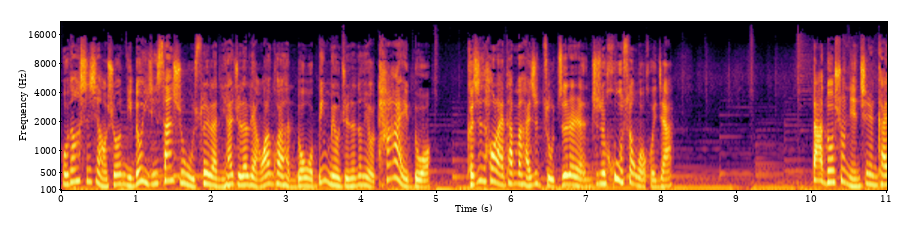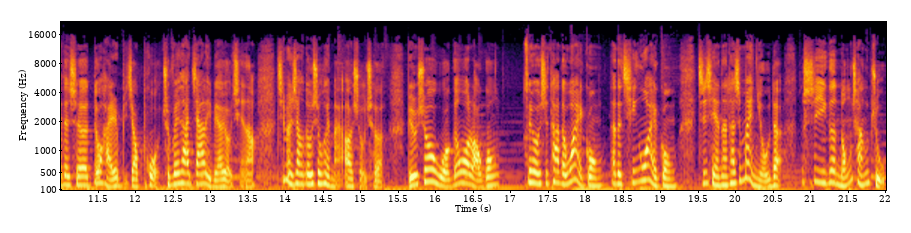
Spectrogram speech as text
我当时想说：“你都已经三十五岁了，你还觉得两万块很多？我并没有觉得那个有太多。”可是后来他们还是组织了人，就是护送我回家。大多数年轻人开的车都还是比较破，除非他家里比较有钱啊，基本上都是会买二手车。比如说我跟我老公最后是他的外公，他的亲外公。之前呢，他是卖牛的，是一个农场主。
